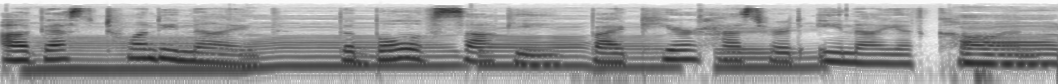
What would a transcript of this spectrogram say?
August 29th, The Bowl of Saki by Pir Hazrat Inayat Khan.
